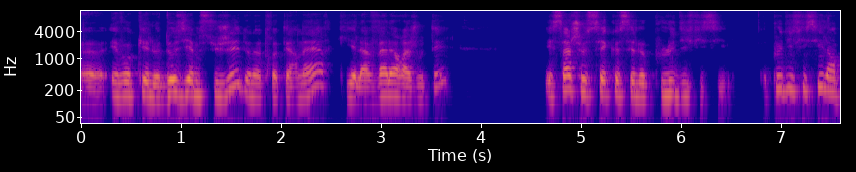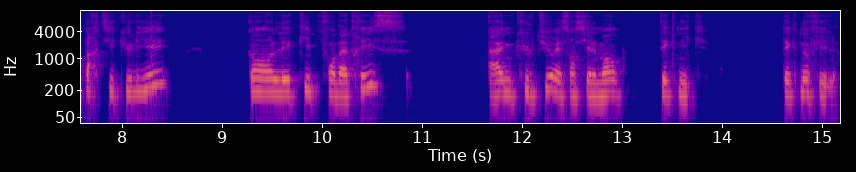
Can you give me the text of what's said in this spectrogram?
euh, évoquer le deuxième sujet de notre ternaire, qui est la valeur ajoutée. Et ça, je sais que c'est le plus difficile. Plus difficile en particulier quand l'équipe fondatrice a une culture essentiellement technique, technophile.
